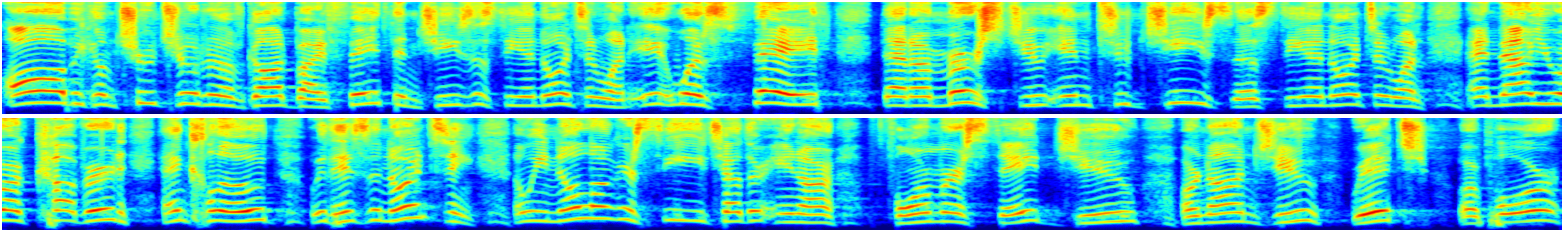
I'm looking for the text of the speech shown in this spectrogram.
all become true children of God by faith in Jesus, the anointed one. It was faith that immersed you into Jesus, the anointed one. And now you are covered and clothed with his anointing. And we no longer see each other in our former state, Jew or non Jew, rich or poor,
